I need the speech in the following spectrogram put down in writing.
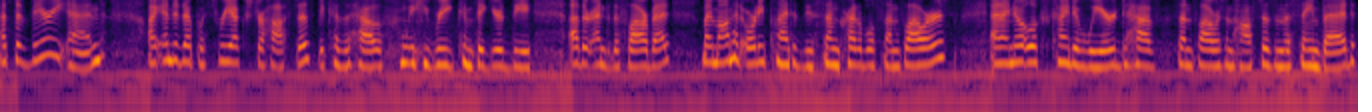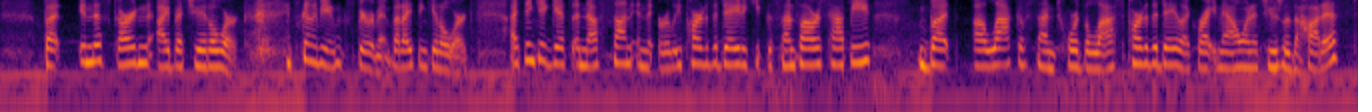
at the very end, I ended up with three extra hostas because of how we reconfigured the other end of the flower bed. My mom had already planted these Suncredible sunflowers, and I know it looks kind of weird to have sunflowers and hostas in the same bed, but in this garden, I bet you it'll work. it's gonna be an experiment, but I think it'll work. I think it gets enough sun in the early part of the day to keep the sunflowers happy, but a lack of sun toward the last part of the day, like right now when it's usually the hottest,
